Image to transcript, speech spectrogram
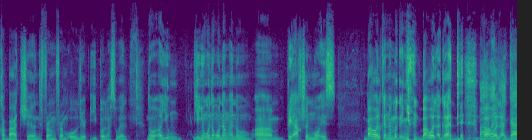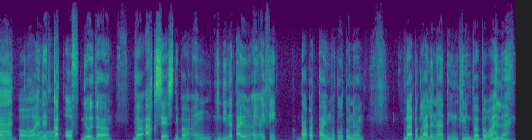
kabatchans from from older people as well. No Ah, yung yun yung unang-unang ano um reaction mo is bawal ka na maganyan. Bawal agad. Bawal agad. Oo, and then Oo. cut off you know, the the access 'di ba? Ang hindi na tayo I, I think dapat tayong matuto na la pag lalo nating pinagbabawalan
